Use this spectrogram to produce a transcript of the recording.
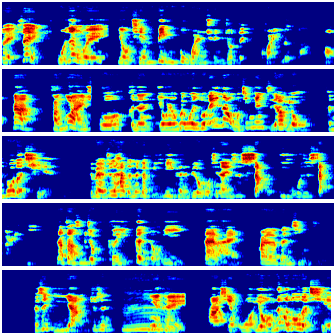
对，所以我认为有钱并不完全就等于快乐啦。好，那反过来说，可能有人会问说，哎，那我今天只要有很多的钱，对不对？就是它的那个比例，可能比如说我现在是上亿或是上百亿，那这样是不是就可以更容易带来快乐跟幸福？可是，一样，就是你也可以发现，我有那么多的钱，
